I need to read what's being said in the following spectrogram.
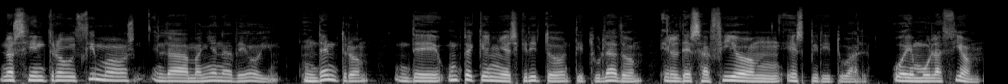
Nos introducimos en la mañana de hoy dentro de un pequeño escrito titulado El desafío espiritual o emulación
